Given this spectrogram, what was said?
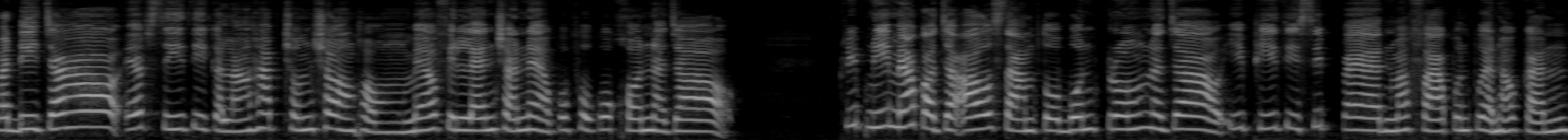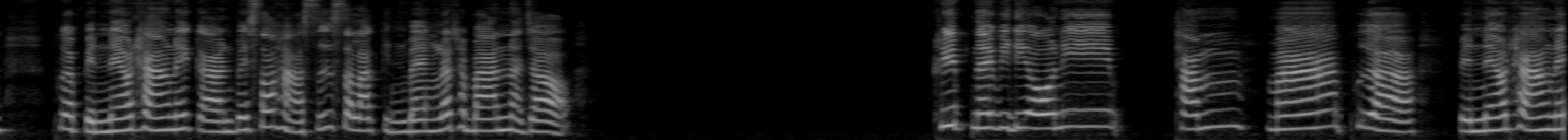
หวัสดีเจ้า FC ที่กำลังรับชมช่องของแมวฟินแลนด์ชาแนลก็ผู้ก็คนนะเจ้า คลิปนี้แมวก็จะเอา 3 ตัวบนตรงนะเจ้า EP ที่ 18 มาฝากเพื่อนๆเท่ากัน เพื่อเป็นแนวทางในการไปซ่อหาซื้อสลากกินแบ่งรัฐบาลนะเจ้า คลิปในวิดีโอนี้ทำมาเพื่อเป็นแนวทางใน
